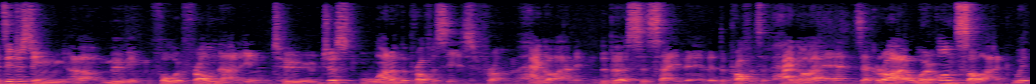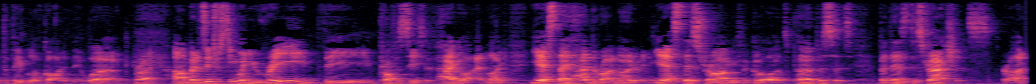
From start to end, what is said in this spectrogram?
It's interesting uh, moving forward from that into just one of the prophecies from Haggai. I mean, the verses say there that the prophets of Haggai and Zechariah were on side with the people of God in their work. Right. Um, but it's interesting when you read the prophecies of Haggai, like, yes, they had the right motive, and yes, they're striving for God's purposes, but there's distractions, right?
